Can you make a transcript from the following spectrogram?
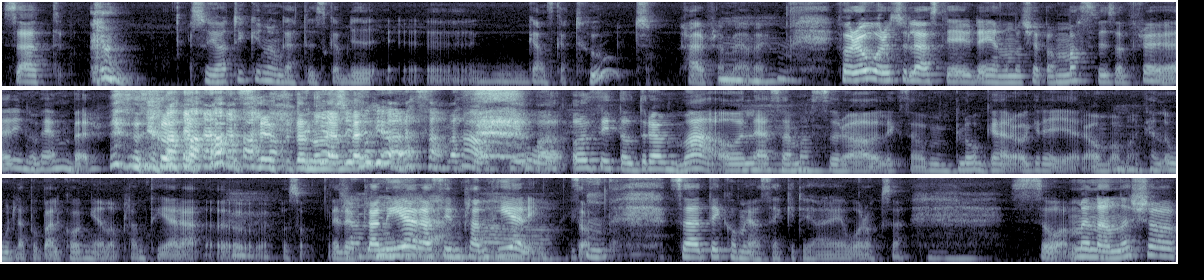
Så att så jag tycker nog att det ska bli eh, ganska tungt här framöver. Mm. Förra året så läste jag ju det genom att köpa massvis av fröer i november. I slutet av Du kanske november. får göra samma sak i år. Och, och sitta och drömma och läsa Mm. massor av liksom, bloggar och grejer om vad man kan odla på balkongen och plantera och, och så. Eller planera, Planera. sin plantering. Ja, så. Mm. så att det kommer jag säkert att göra i år också. Så, men annars så,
